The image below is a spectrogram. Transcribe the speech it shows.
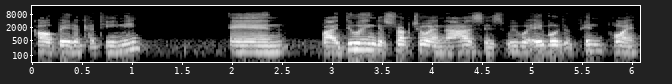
called beta-catenin. And by doing the structural analysis, we were able to pinpoint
